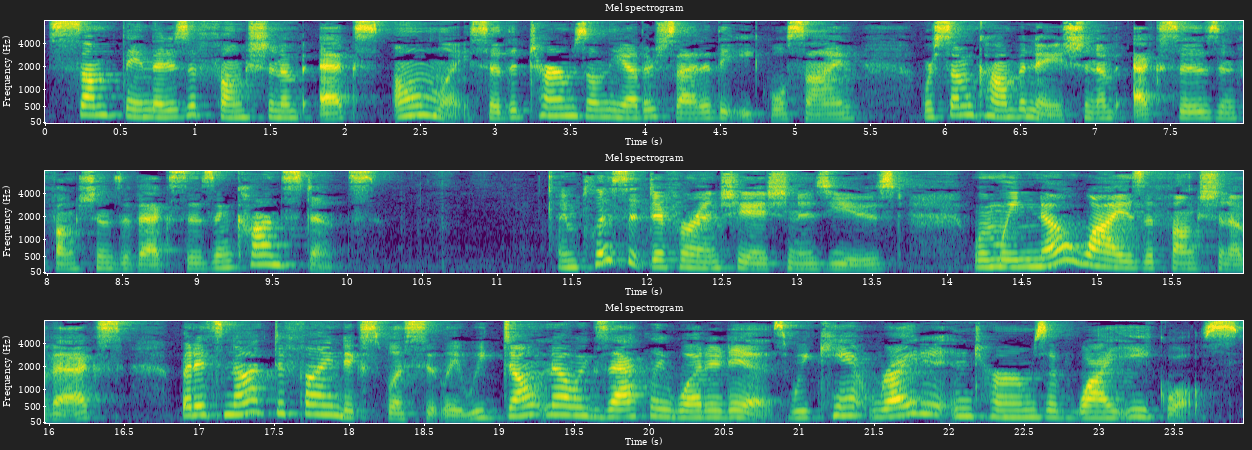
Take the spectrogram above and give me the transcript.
something that is a function of x only. So the terms on the other side of the equal sign were some combination of x's and functions of x's and constants. Implicit differentiation is used when we know y is a function of x, but it's not defined explicitly. We don't know exactly what it is. We can't write it in terms of y equals.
